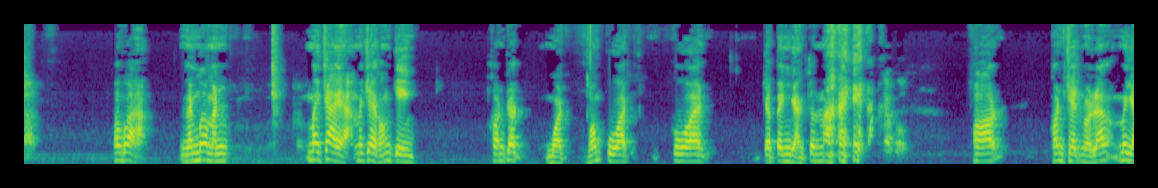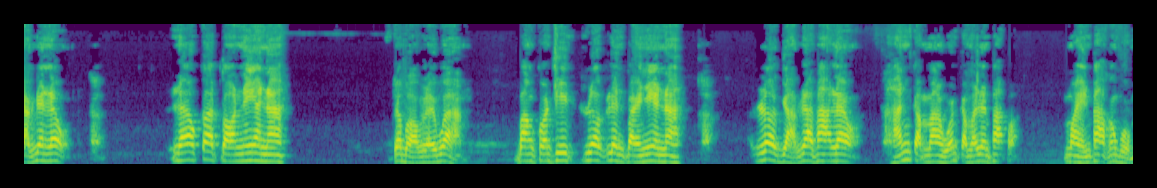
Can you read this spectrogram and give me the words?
ครับ เพราะว่าในเมื่อมันไม่ใช่อะ ไม่ใช่ของจริง คนก็หมดผมกลัวกลัวจะเป็นอย่างต้นไม้ ครับผม พอคนเข็ดหมดแล้ว ไม่อยากเล่นแล้วครับ แล้วก็ตอนนี้นะ จะบอกเลยว่า บางคนที่เลิกเล่นไปเนี่ยนะครับเลิกอยากได้พระแล้ว หันกลับมาหวนกลับมาเล่นพระเพราะมาเห็นภาพของผม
